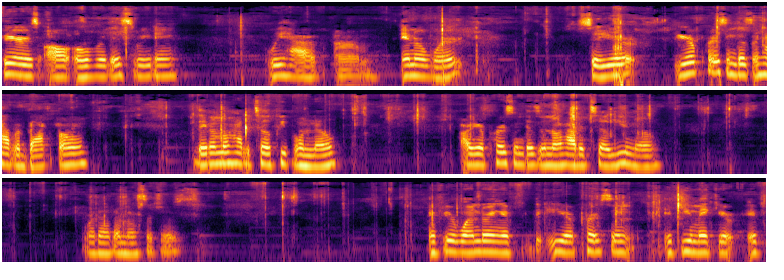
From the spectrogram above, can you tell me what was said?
fear is all over this reading. We have um, inner work. So your your person doesn't have a backbone. They don't know how to tell people no. Or your person doesn't know how to tell you no. What other messages? If you're wondering if your person, if you make your, if,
